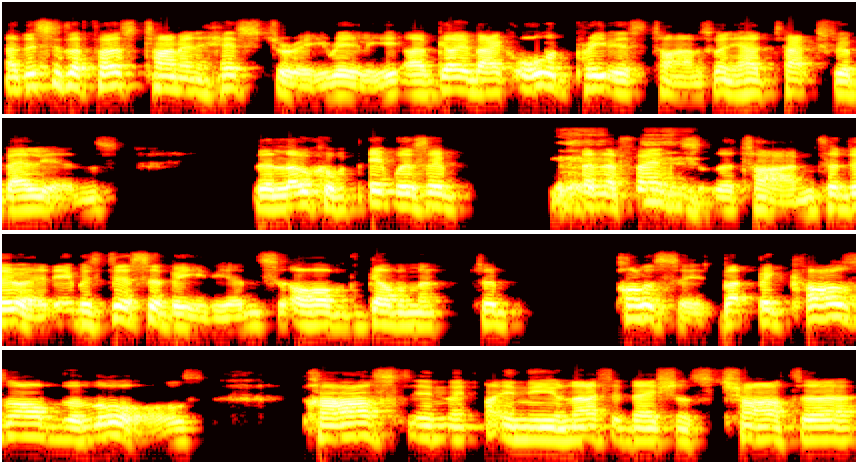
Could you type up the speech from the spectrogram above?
And this is the first time in history, really, uh, going back all the previous times when you had tax rebellions, the local, it was a, an offense at the time to do it. It was disobedience of government to policies. But because of the laws passed in the, in the United Nations Charter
